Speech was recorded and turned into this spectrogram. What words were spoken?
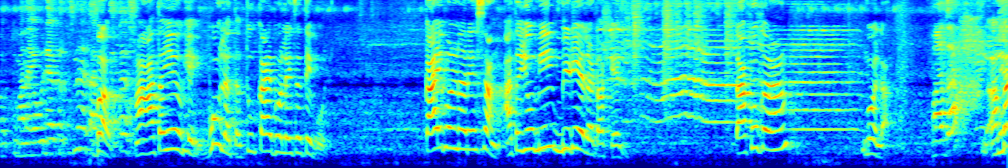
बघ तुम्हाला एवढ्या करतेस नाही बघ आता हा आता ये घे. बोल आता तू काय बोलायचं ते बोल. काय बोलणार आहे सांग. आता यो मी मीडियाला टाकेल. टाकू का? बोला. माझा? अम्मा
